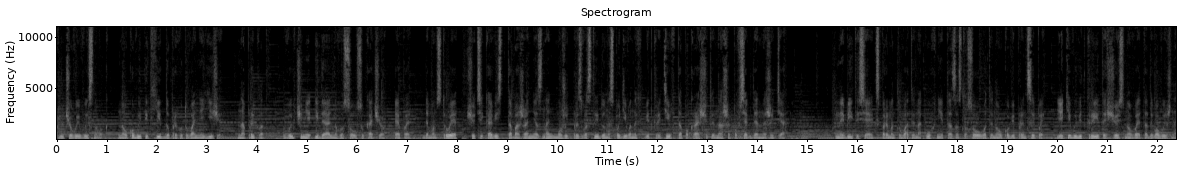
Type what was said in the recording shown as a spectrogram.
Ключовий висновок науковий підхід до приготування їжі, наприклад, вивчення ідеального соусу качо ЕП, демонструє, що цікавість та бажання знань можуть призвести до несподіваних відкриттів та покращити наше повсякденне життя. Не бійтеся експериментувати на кухні та застосовувати наукові принципи, які ви відкриєте щось нове та дивовижне.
